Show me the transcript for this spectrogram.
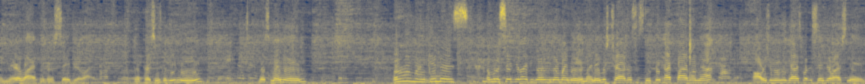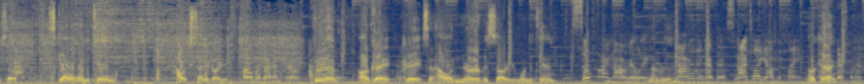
in their life. and You're gonna save your life. Absolutely. That person's gonna be me. Great. What's my name? Oh my goodness! I'm gonna save your life. You don't even know my name. My name is Travis. Let's do a big high five on that. Travis. Always remember the guy's about to save your life's name. So, Travis. scale of one to 10 mm-hmm. How excited are you? Oh my god, I'm thrilled. Thrilled? Oh, great, great. So, how nervous are you? One to ten. So far, not really. Not really? Not really nervous. Not until I get on the plane. Okay. that's when I'm.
